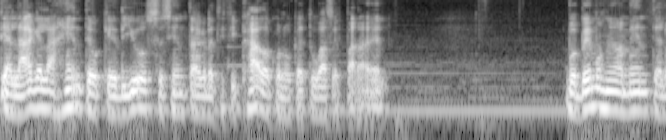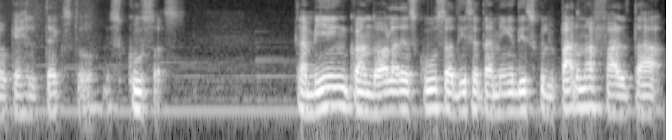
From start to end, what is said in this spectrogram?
te halague la gente o que Dios se sienta gratificado con lo que tú haces para Él? Volvemos nuevamente a lo que es el texto, excusas. También cuando habla de excusas dice también disculpar una falta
